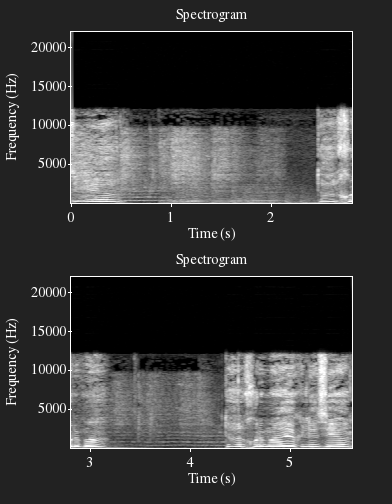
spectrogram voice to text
زێڕ دارخورما دارخورمایەک لە زێڕ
